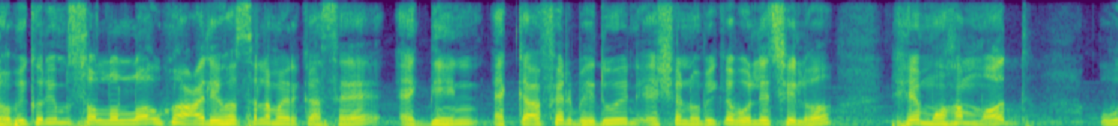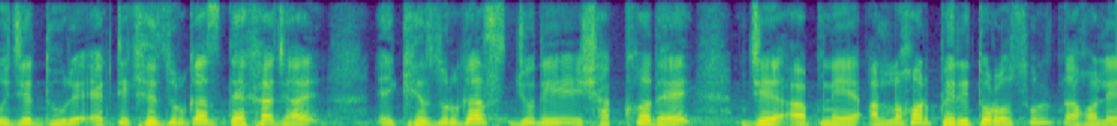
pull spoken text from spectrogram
নবী করিম সাল্লু আলিহাসাল্লামের কাছে একদিন এক কাফের বেদুইন এসে নবীকে বলেছিল হে মোহাম্মদ ওই যে দূরে একটি খেজুর গাছ দেখা যায়, এই খেজুর গাছ যদি সাক্ষ্য দেয় যে আপনি আল্লাহর প্রেরিত রসুল, তাহলে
